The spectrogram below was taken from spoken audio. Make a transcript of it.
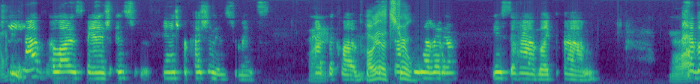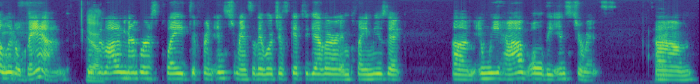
'em. actually have a lot of Spanish instru- Spanish percussion instruments Right. at the club. Oh, yeah, that's true. Because Used to have like um, have a little band because Yeah. a lot of members play different instruments, so they would just get together and play music. Um, and we have all the instruments. Um,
